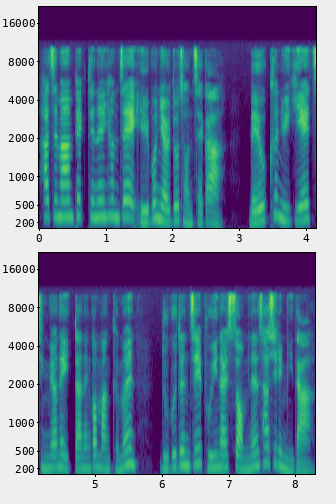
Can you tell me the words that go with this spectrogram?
하지만 팩트는 현재 일본 열도 전체가 매우 큰 위기에 직면해 있다는 것만큼은 누구든지 부인할 수 없는 사실입니다.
